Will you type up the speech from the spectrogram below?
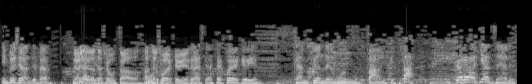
Impresionante, Fer. Me alegro que te haya gustado. Hasta el Mucho. jueves que viene. Gracias, hasta el jueves que viene. Campeón del mundo. Funk. ¡Ja! Caragian, señores.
